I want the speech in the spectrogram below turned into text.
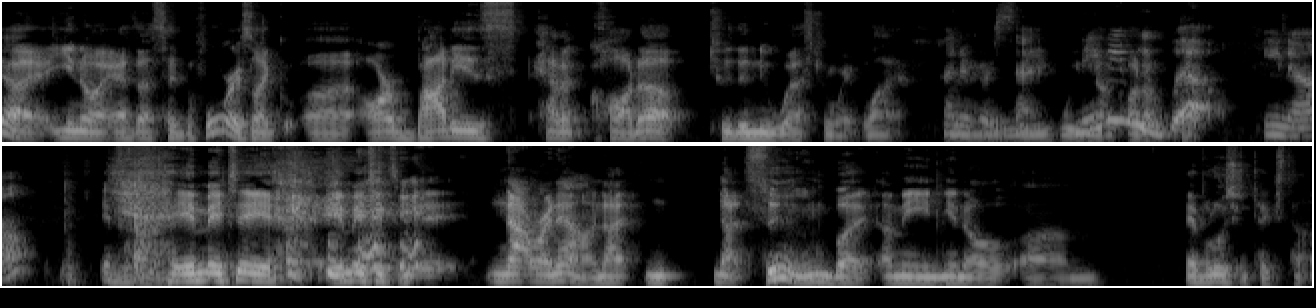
Yeah, you know, as I said before, it's like uh, our bodies haven't caught up to the new Western way of life. Hundred percent. We- Maybe we up. will. You know, Yeah, it may take it may take some, not right now, not not soon, but I mean, you know, um, evolution takes time.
